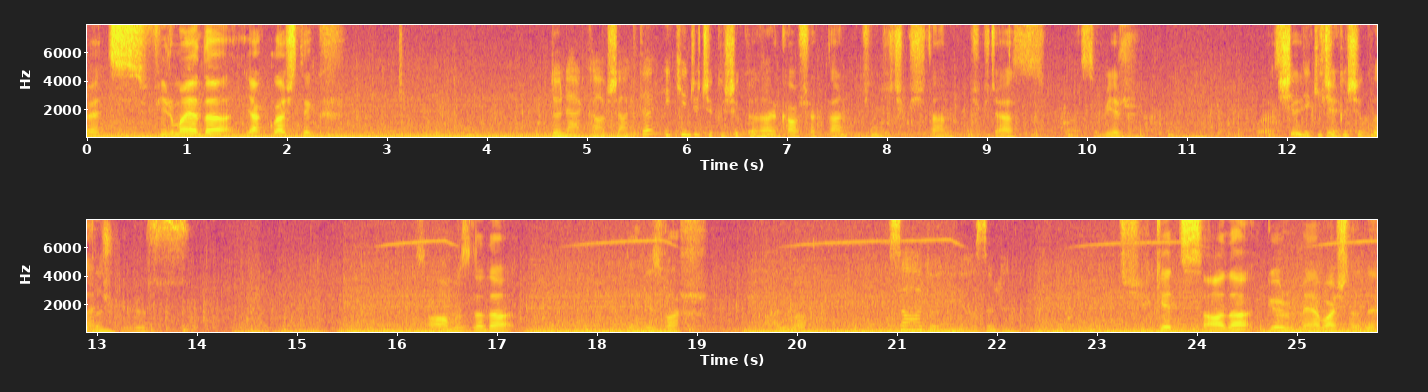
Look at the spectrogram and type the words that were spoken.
Evet, firmaya da yaklaştık. Döner kavşakta ikinci çıkışı kullanın. Döner kavşaktan ikinci çıkıştan çıkacağız. Burası bir. Burası Şimdiki iki. çıkışı Buradan kullanın. çıkıyoruz. Sağımızda da deniz var. Galiba. Sağa dönmeye hazırlanın. Şirket sağda görünmeye başladı.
